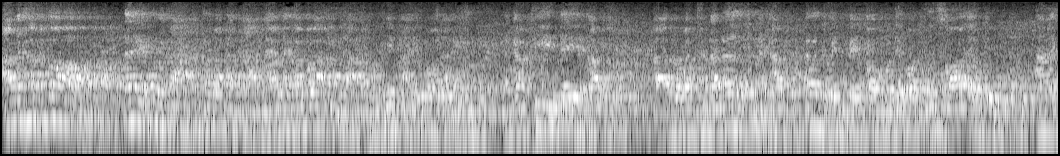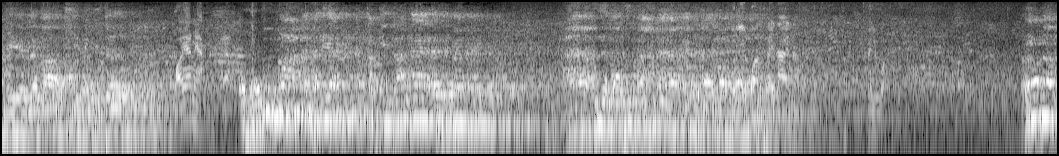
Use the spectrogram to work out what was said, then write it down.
เอาละครับก็ได้ประกาศรางวัลต่างๆแล้วนะครับว่ากีฬาประเภทไหนวอไหนนะครับที่ได้รับอ่ารางวัลชนะเลิศนะครับไม่ว่าจะเป็นเปตองวอลเลย์บอลฟุตซอลเอลบิอาร์เกมแล้วก็เชียร์ลีดเดอร์พอยังเนี่ยโอ้โหเพิ่งมาเลยนะเนี่ยจับกินร้านแน่เลยใช่ไหมอ่าเพื่อนเราเพิ่งมานะครับไม่เป็นไรรอวอลเลย์บอลไใครได้นะไม่รู้อะลำดับต่อไปจะ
